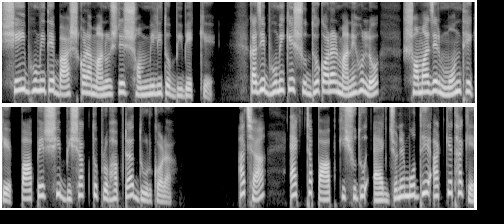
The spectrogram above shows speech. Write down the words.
সেই ভূমিতে বাস করা মানুষদের সম্মিলিত বিবেককে। কাজে ভূমিকে শুদ্ধ করার মানে হল, সমাজের মন থেকে পাপের সেই বিষাক্ত প্রভাবটা দূর করা। আচ্ছা একটা পাপ কি শুধু একজনের মধ্যেই আটকে থাকে?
